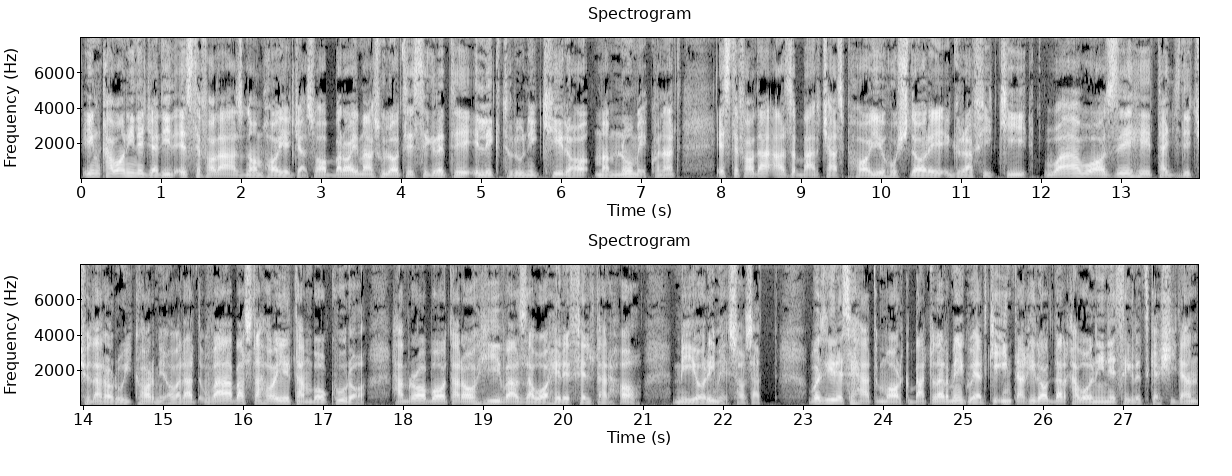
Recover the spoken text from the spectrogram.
این قوانین جدید استفاده از نامهای جذاب برای محصولات سیگرت الکترونیکی را ممنوع می کند استفاده از برچسب های هشدار گرافیکی و واضح تجدید شده را روی کار می آورد و بسته های تنباکو را همراه با تراحی و زواهر فلترها میاری می سازد. وزیر صحت مارک بطلر می گوید که این تغییرات در قوانین سیگرت کشیدن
